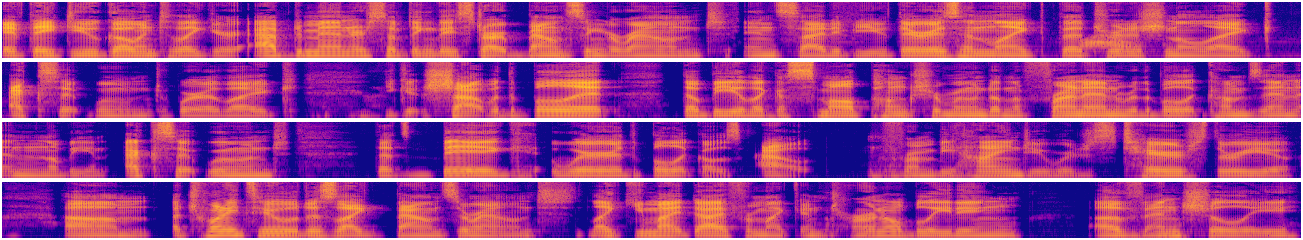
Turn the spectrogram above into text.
if they do go into like your abdomen or something, they start bouncing around inside of you. There isn't like the traditional like exit wound where like hmm. you get shot with the bullet. There'll be like a small puncture wound on the front end where the bullet comes in, and then there'll be an exit wound that's big where the bullet goes out from behind you, where it just tears through you. Um, a 22 will just like bounce around. Like you might die from like internal bleeding eventually,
